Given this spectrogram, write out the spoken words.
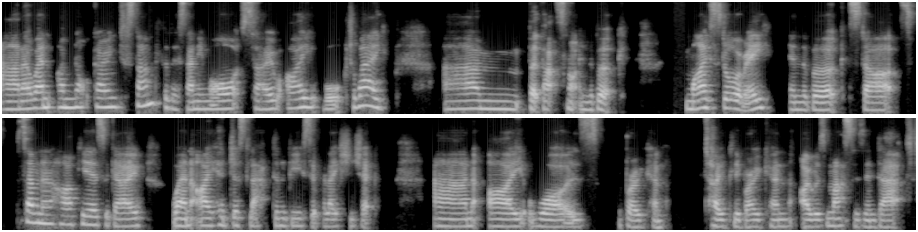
And I went, I'm not going to stand for this anymore. So I walked away. Um, but that's not in the book my story in the book starts seven and a half years ago when I had just left an abusive relationship and I was broken, totally broken. I was masses in debt.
